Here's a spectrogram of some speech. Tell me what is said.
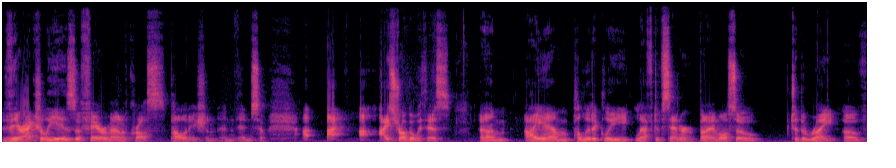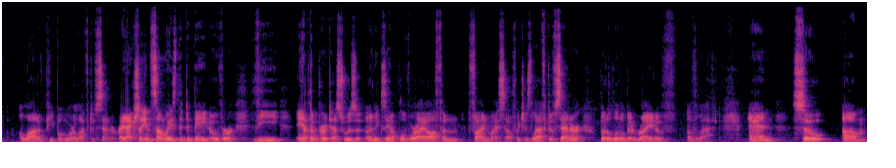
there actually is a fair amount of cross pollination. And, and so I, I, I struggle with this. Um, I am politically left of center, but I am also to the right of a lot of people who are left of center, right? Actually, in some ways, the debate over the anthem protest was an example of where I often find myself, which is left of center, but a little bit right of, of left. And so um,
